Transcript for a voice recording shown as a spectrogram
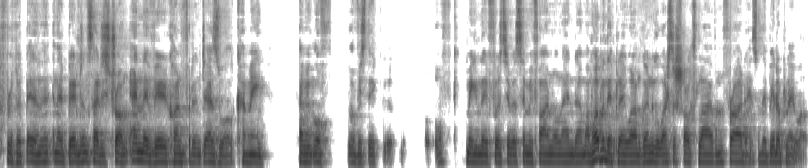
look and, that Benetton side is strong, and they're very confident as well. Coming, coming off obviously uh, off making their first ever semi final, and um, I'm hoping they play well. I'm going to go watch the Sharks live on Friday, so they better play well.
